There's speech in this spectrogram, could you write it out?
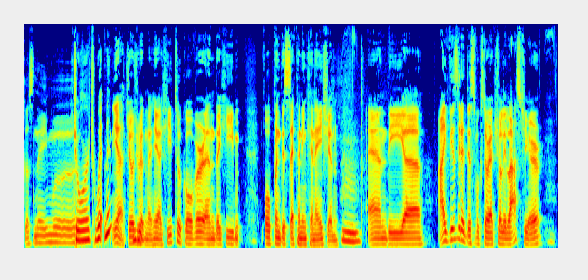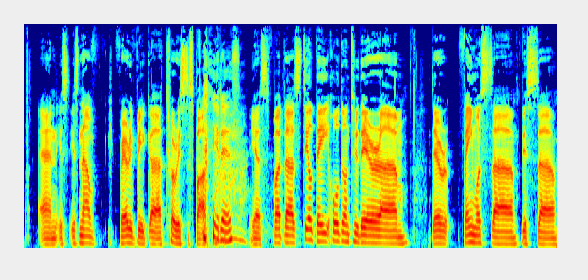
his name was George Whitman? yeah, George Whitman. Yeah, he took over and he opened the second incarnation. And the uh, I visited this bookstore actually last year, and it's it's now very big uh, tourist spot. It is. yes, but uh, still they hold on to their um, their famous uh, this uh,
